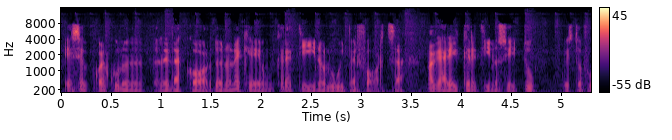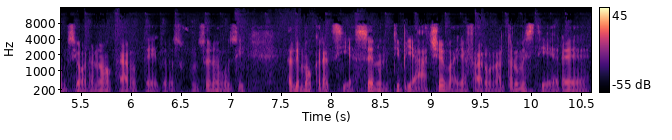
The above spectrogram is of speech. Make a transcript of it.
e se qualcuno non è d'accordo, non è che è un cretino lui per forza, magari il cretino sei tu. Questo funziona, no, caro Tedros? Funziona così la democrazia. Se non ti piace, vai a fare un altro mestiere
